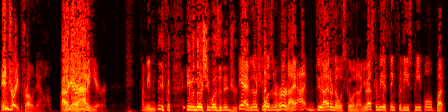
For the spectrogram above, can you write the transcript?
injury prone now. Gotta get her out of here. I mean, even, even though she wasn't injured. Yeah, even though she wasn't hurt. I, I, dude, I don't know what's going on. You're asking me to think for these people, but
